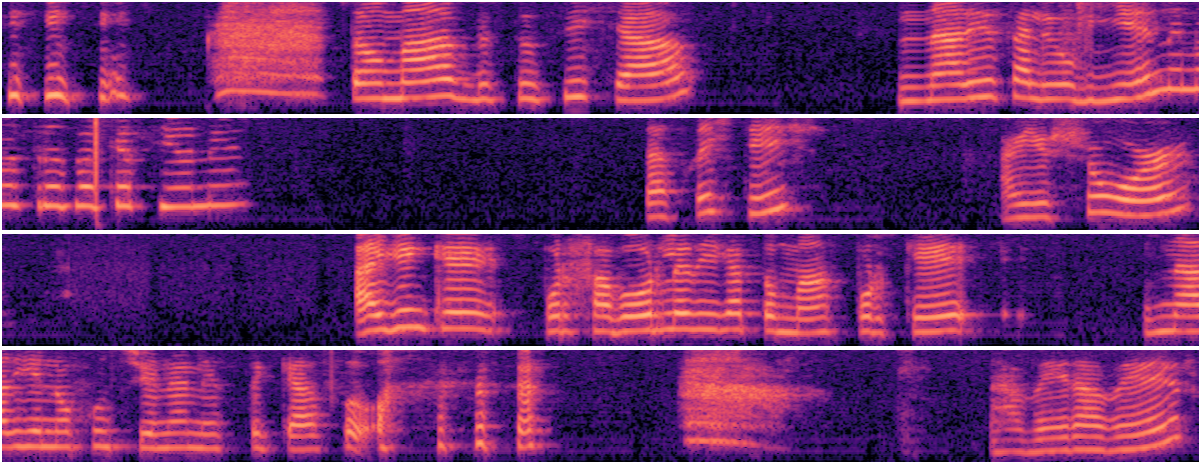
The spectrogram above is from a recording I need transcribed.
Tomás, ¿ves tu silla? Nadie salió bien en nuestras vacaciones. ¿Estás richtig? Are you sure? Alguien que por favor le diga a Tomás por qué nadie no funciona en este caso. a ver, a ver.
